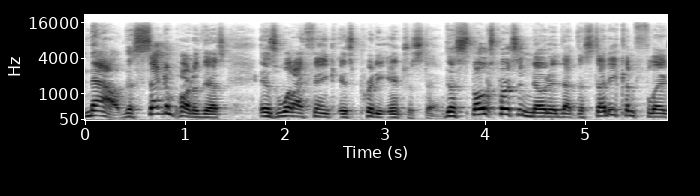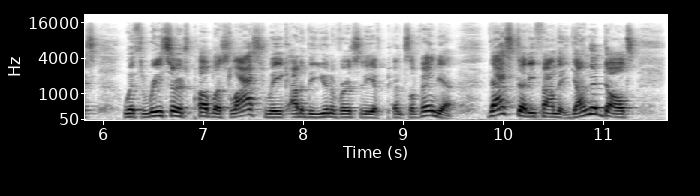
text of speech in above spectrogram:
Now, the second part of this is what I think is pretty interesting. The spokesperson noted that the study conflicts with research published last week out of the University of Pennsylvania. That study found that young adults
